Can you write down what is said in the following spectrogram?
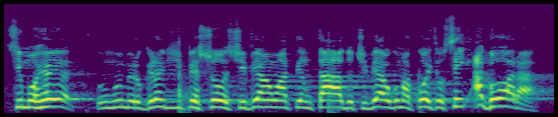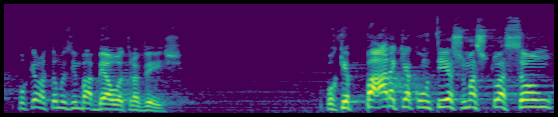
Se morrer um número grande de pessoas, tiver um atentado, tiver alguma coisa, eu sei agora, porque nós estamos em Babel outra vez. Porque para que aconteça uma situação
